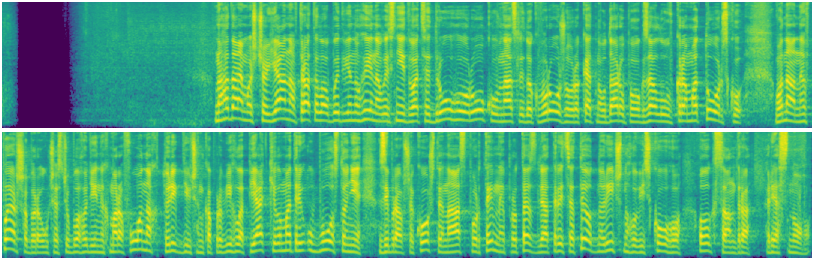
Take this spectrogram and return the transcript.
Нагадаємо, що Яна втратила обидві ноги навесні 22-го року внаслідок ворожого ракетного удару по вокзалу в Краматорську. Вона не вперше бере участь у благодійних марафонах. Торік дівчинка пробігла 5 кілометрів у Бостоні, зібравши кошти на спортивний протез для 31-річного військового Олександра Рясного.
